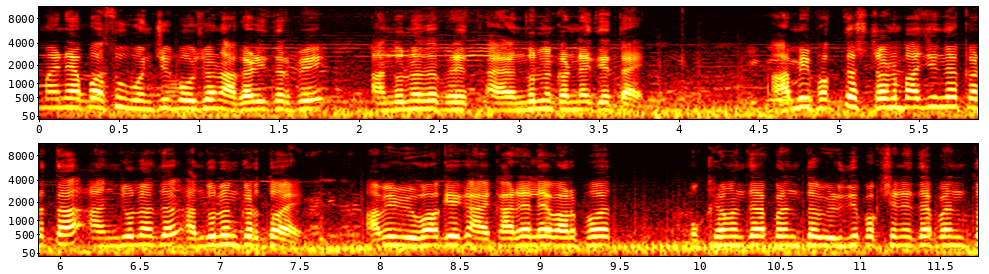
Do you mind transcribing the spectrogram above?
महिन्यापासून वंचित बहुजन आघाडीतर्फे आंदोलनाचा आंदोलन करण्यात येत आहे. आम्ही फक्त स्टंटबाजी न करता आंदोलनाचं आंदोलन करतो आहे आम्ही विभागीय कार्यालयामार्फत मुख्यमंत्र्यापर्यंत विरोधी पक्षनेत्यापर्यंत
